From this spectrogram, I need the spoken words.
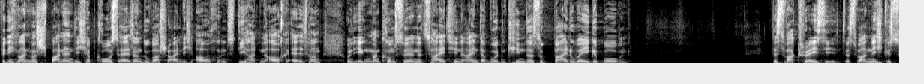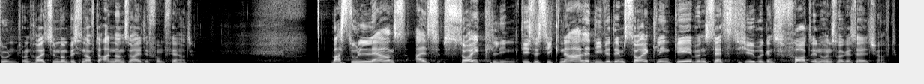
Finde ich manchmal spannend. Ich habe Großeltern, du wahrscheinlich auch, und die hatten auch Eltern. Und irgendwann kommst du in eine Zeit hinein, da wurden Kinder so by the way geboren. Das war crazy, das war nicht gesund. Und heute sind wir ein bisschen auf der anderen Seite vom Pferd. Was du lernst als Säugling, diese Signale, die wir dem Säugling geben, setzt sich übrigens fort in unserer Gesellschaft.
